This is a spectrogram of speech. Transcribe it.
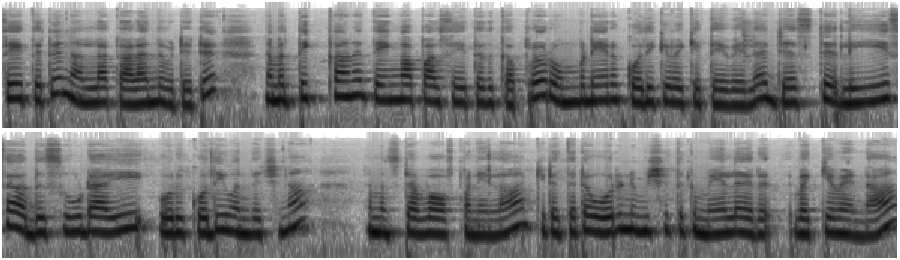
சேர்த்துட்டு நல்லா கலந்து விட்டுட்டு நம்ம திக்கான தேங்காய் பால் சேர்த்ததுக்கப்புறம் ரொம்ப நேரம் கொதிக்க வைக்க தேவையில்லை. ஜஸ்ட்டு லேசாக அது சூடாகி ஒரு கொதி வந்துச்சுன்னா நம்ம ஸ்டவ் ஆஃப் பண்ணிடலாம். கிட்டத்தட்ட ஒரு நிமிஷத்துக்கு மேலே வைக்க வேண்டாம்.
